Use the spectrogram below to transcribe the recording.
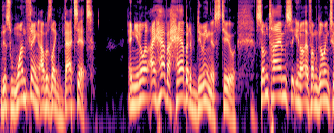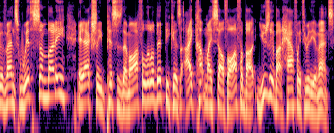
this one thing, I was like, that's it. And you know what? I have a habit of doing this too. Sometimes, you know, if I'm going to events with somebody, it actually pisses them off a little bit because I cut myself off about usually about halfway through the events.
